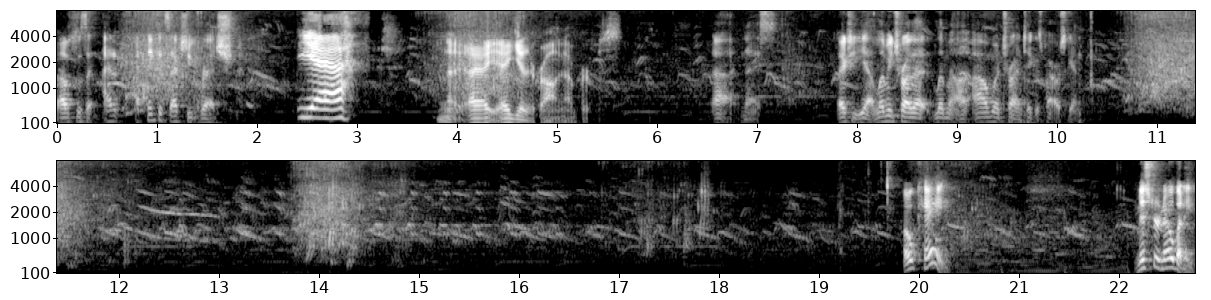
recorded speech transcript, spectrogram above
I was gonna say, I, I think it's actually Wretch. Yeah. No, I, I get it wrong on purpose. Ah, nice. Actually, yeah. Let me try that. Let me. I, I'm gonna try and take his power scan. Okay. Mr. Nobody.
